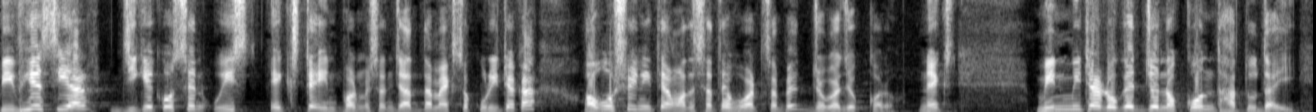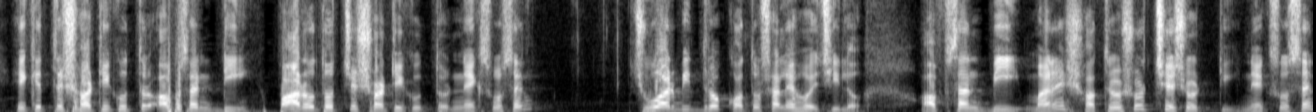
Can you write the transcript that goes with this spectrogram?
previous year GK question with extra information, যার দাম একশো কুড়ি টাকা, অবশ্যই নিতে আমাদের সাথে হোয়াটসঅ্যাপে যোগাযোগ করো। নেক্সট মিনমিটার রোগের জন্য কোন ধাতু দায়ী? এক্ষেত্রে সঠিক উত্তর অপশান ডি পারদ হচ্ছে সঠিক উত্তর। নেক্সট কোশ্চেন চুয়ার বিদ্রোহ কত সালে হয়েছিল? অপশান বি মানে সতেরোশো ছেষট্টি। নেক্সট কোশ্চেন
